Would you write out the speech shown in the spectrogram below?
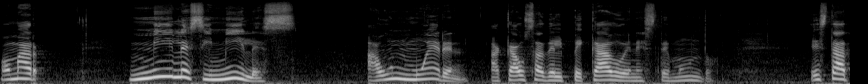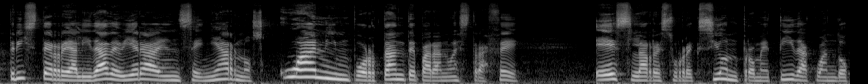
Omar, miles y miles aún mueren a causa del pecado en este mundo. Esta triste realidad debiera enseñarnos cuán importante para nuestra fe es la resurrección prometida cuando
